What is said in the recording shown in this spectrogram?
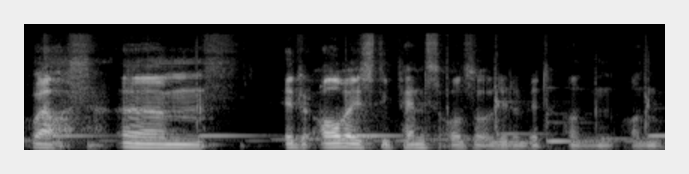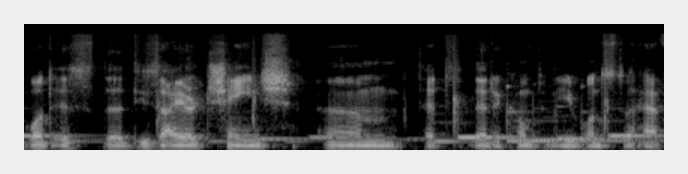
Well, um, it always depends also a little bit on on what is the desired change um, that that a company wants to have.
